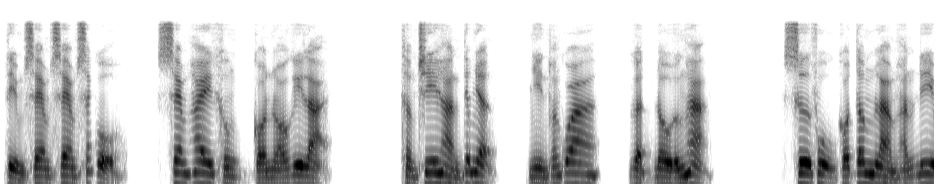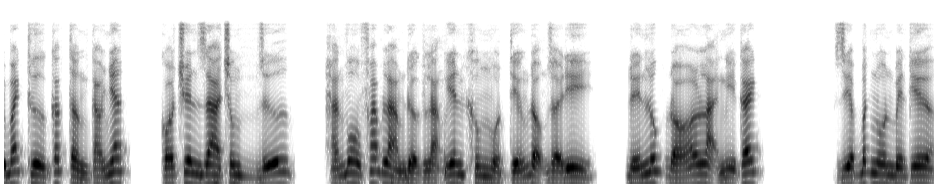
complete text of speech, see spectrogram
tìm xem xem sách cổ, xem hay không có nó ghi lại. Thậm chí hàn tiếp nhận, nhìn thoáng qua, gật đầu ứng hạ. Sư phụ có tâm làm hắn đi bách thư các tầng cao nhất, có chuyên gia trông giữ, hắn vô pháp làm được lặng yên không một tiếng động rời đi, đến lúc đó lại nghĩ cách. Diệp bất ngôn bên kia.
